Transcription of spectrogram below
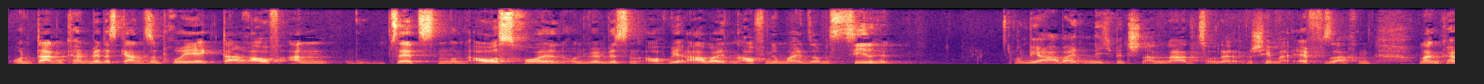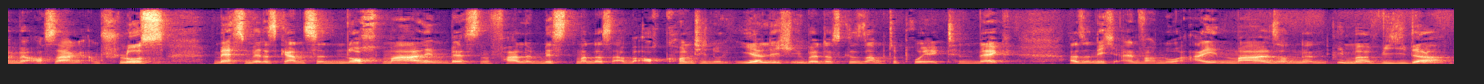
Und dann können wir das ganze Projekt darauf ansetzen und ausrollen und wir wissen auch, wir arbeiten auf ein gemeinsames Ziel hin. Und wir arbeiten nicht mit Standards oder Schema F Sachen. Und dann können wir auch sagen, am Schluss messen wir das Ganze nochmal. Im besten Falle misst man das aber auch kontinuierlich über das gesamte Projekt hinweg. Also nicht einfach nur einmal, sondern immer wieder,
